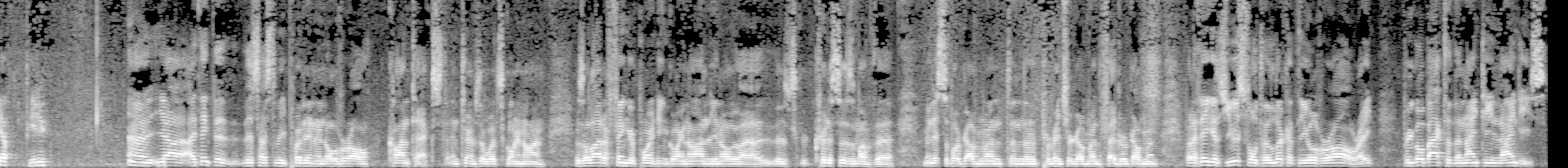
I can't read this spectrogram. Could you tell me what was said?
Yep. Peter. Uh, yeah, I think that this has to be put in an overall context in terms of what's going on. There's a lot of finger pointing going on. You know, uh, there's criticism of the municipal government and the provincial government, the federal government. But I think it's useful to look at the overall, right? If we go back to the 1990s,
